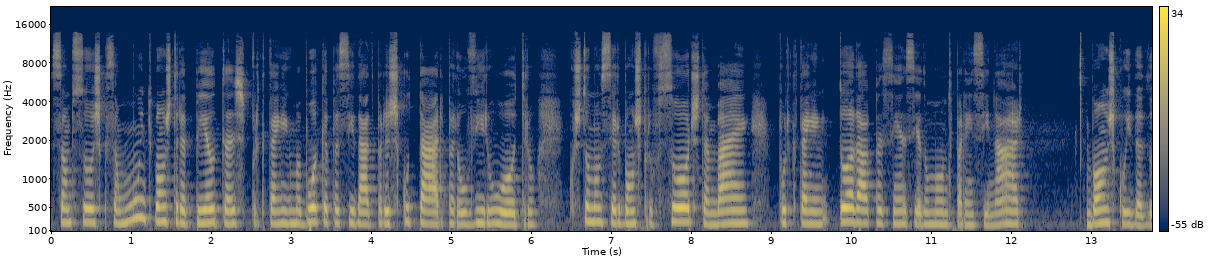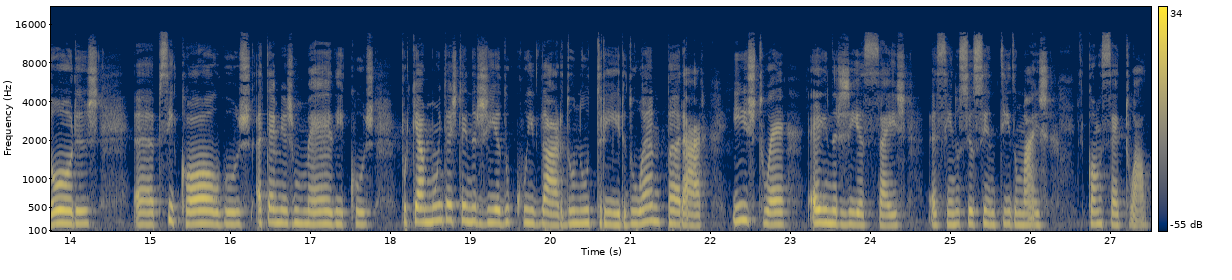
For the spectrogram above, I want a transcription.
são pessoas que são muito bons terapeutas porque têm uma boa capacidade para escutar, para ouvir o outro, costumam ser bons professores também, porque têm toda a paciência do mundo para ensinar, bons cuidadores, uh, psicólogos, até mesmo médicos, porque há muito esta energia do cuidar, do nutrir, do amparar. Isto é a energia 6, assim, no seu sentido mais conceptual.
